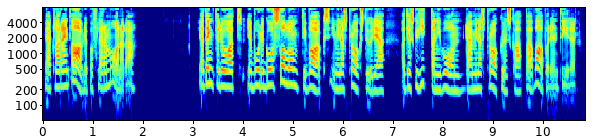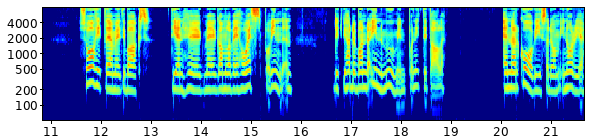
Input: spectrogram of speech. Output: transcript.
men jag klarade inte av det på flera månader. Jag tänkte då att jag borde gå så långt tillbaks i mina språkstudier att jag skulle hitta nivån där mina språkkunskaper var på den tiden. Så hittade jag mig tillbaks till en hög med gamla VHS på vinden, dit vi hade bandat in Mumin på 90-talet. NRK visade dem i Norge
